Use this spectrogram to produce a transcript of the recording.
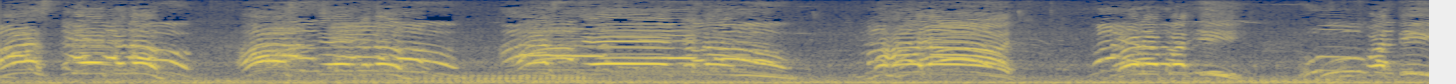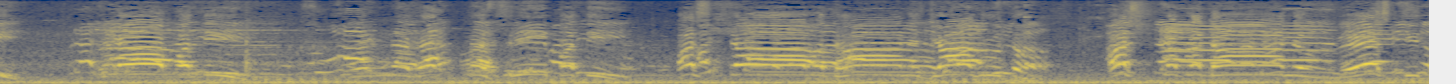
आस्ते महाराज गणपति भूपति प्रजापति श्रीपति अष्टावधान जागृत अष्ट प्रधान वेष्टित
